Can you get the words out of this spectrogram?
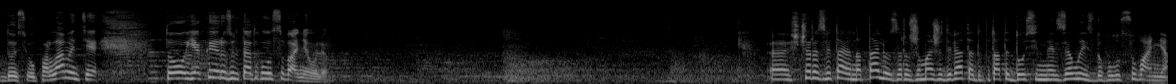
досі у парламенті. То який результат голосування, Олю? Ще раз вітаю Наталю. Зараз вже майже дев'ята. Депутати досі не взялись до голосування.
